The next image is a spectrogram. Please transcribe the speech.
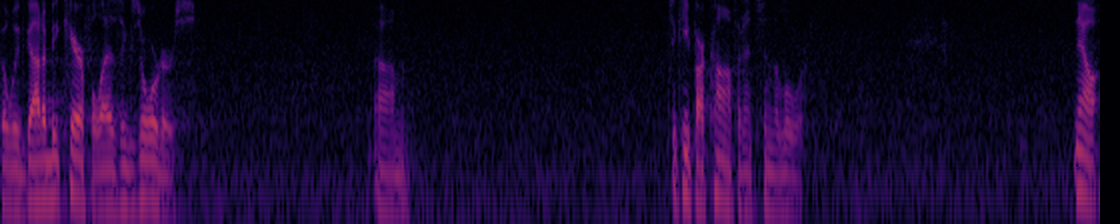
But we've got to be careful as exhorters um, to keep our confidence in the Lord. Now,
